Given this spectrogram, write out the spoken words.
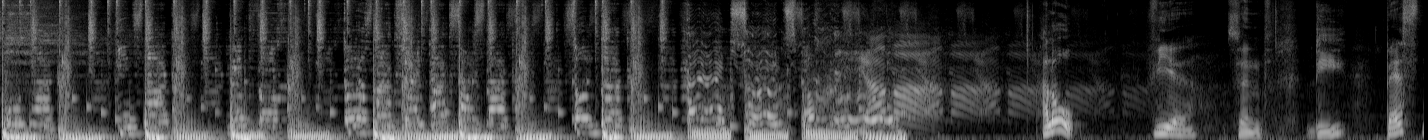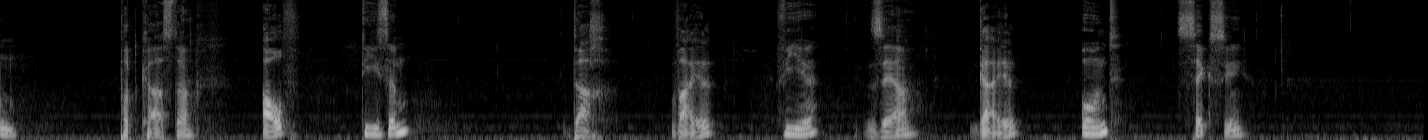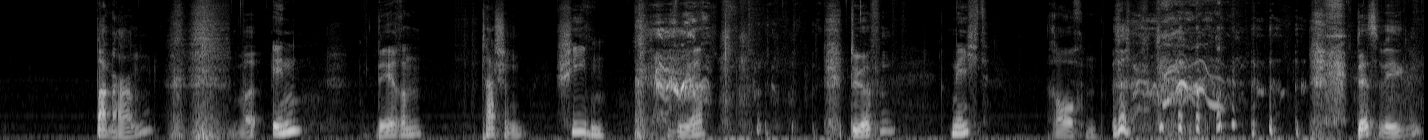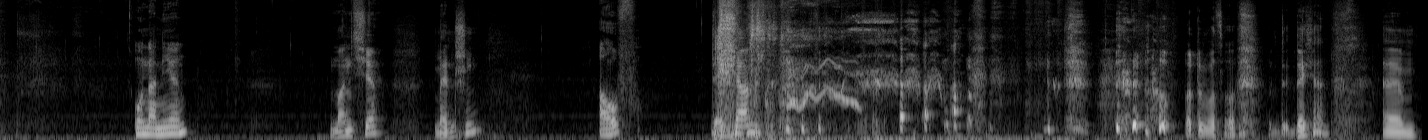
Montag, Dienstag, Mittwoch, Donnerstag, Freitag, Samstag, Sonntag, Hexenswoche. Ja, Mann. Hallo, Wir Sind die besten Podcaster auf, diesem Dach weil, wir sehr geil, und sexy Bananen, in deren Taschen schieben wir dürfen. nicht rauchen. Deswegen onanieren Manche Menschen auf Dächern Warte, was war? Dächern ähm,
